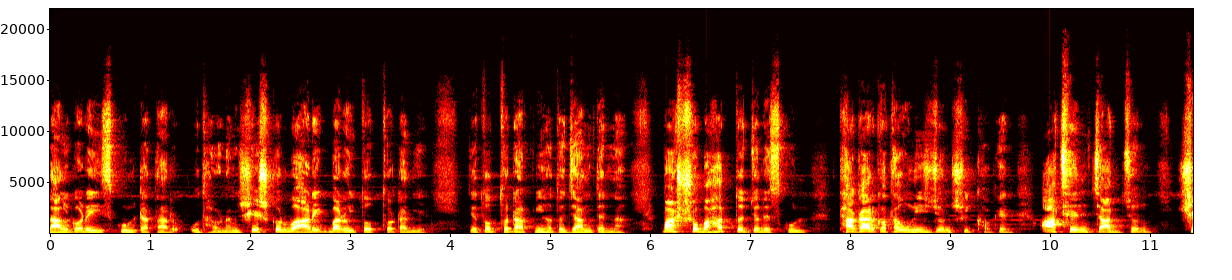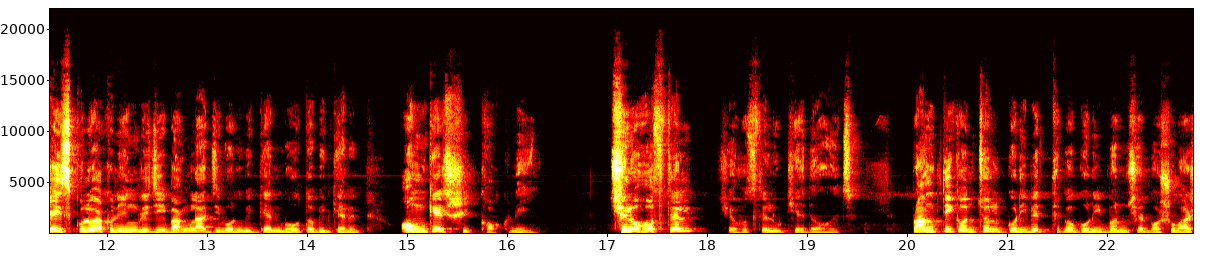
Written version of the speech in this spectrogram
লালগড় এই স্কুলটা তার উদাহরণ। আমি শেষ করব আরেকবার ওই তথ্যটা দিয়ে, যে তথ্যটা আপনি হয়তো জানতেন না। পাঁচশো বাহাত্তর জনের স্কুল, থাকার কথা উনিশ জন শিক্ষকের, আছেন চারজন সেই স্কুলেও এখন ইংরেজি, বাংলা জীবনবিজ্ঞান ভৌত বিজ্ঞানের অঙ্কের শিক্ষক নেই। ছিল হোস্টেল, সে হোস্টেল উঠিয়ে দেওয়া হয়েছে। প্রান্তিক অঞ্চল, গরিবের থেকেও গরিব মানুষের বসবাস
